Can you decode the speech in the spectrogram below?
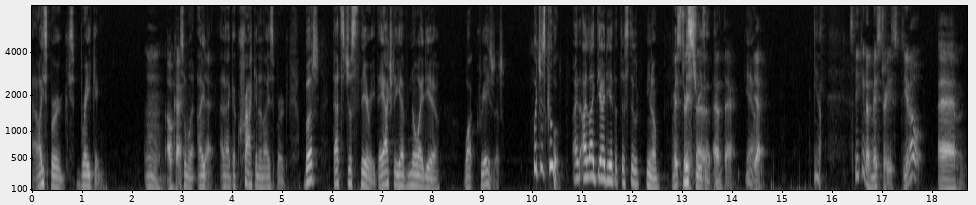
icebergs breaking. Mm, okay. Someone, I, yeah. like a crack in an iceberg. But that's just theory. They actually have no idea what created it, which is cool. I, I like the idea that there's still, you know, mysteries, mysteries out, out there. out there. Yeah. yeah. Yeah. Speaking of mysteries, do you know? Um,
